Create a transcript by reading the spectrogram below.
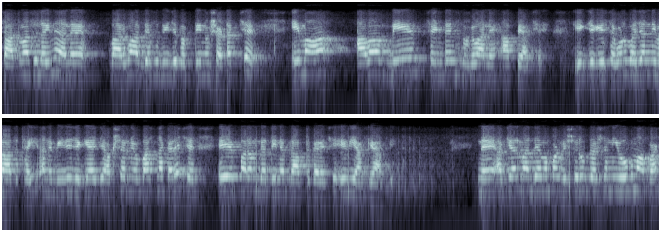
સાતમાંથી લઈને અને બારમા અધ્યાય સુધી જે ભક્તિનું ષટક છે, એમાં આવા બે સેન્ટેન્સ ભગવાને આપ્યા છે. એક જગ્યાએ સગુણ ભજનની વાત થઈ અને બીજી જગ્યાએ જે અક્ષરની ઉપાસના કરે છે, એ પરમ ગતિને પ્રાપ્ત કરે છે એવી આજ્ઞા આપી. ને અગિયાર અધ્યાયમાં પણ વિશ્વરૂપ દર્શન યોગમાં પણ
